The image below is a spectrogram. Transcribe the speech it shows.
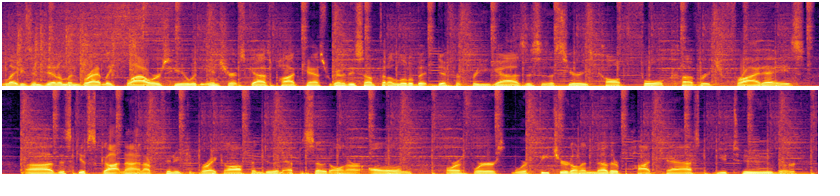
Ladies and gentlemen, Bradley Flowers here with the Insurance Guys podcast. We're going to do something a little bit different for you guys. This is a series called Full Coverage Fridays. Uh, this gives Scott and I an opportunity to break off and do an episode on our own, or if we're we're featured on another podcast, YouTube, or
